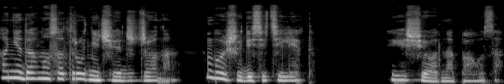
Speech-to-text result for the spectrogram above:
Они давно сотрудничают с Джоном. Больше десяти лет. Еще одна пауза.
